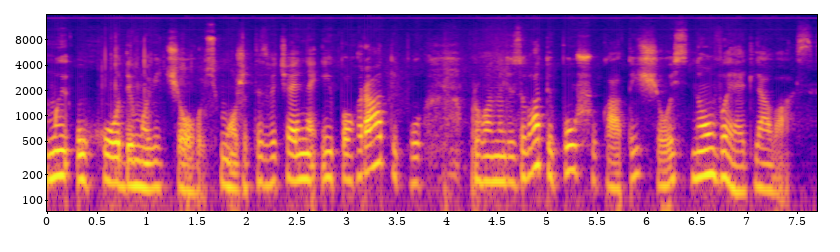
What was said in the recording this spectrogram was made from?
ми уходимо від чогось. Можете, звичайно, і пограти, по, проаналізувати, пошукати щось нове для вас.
